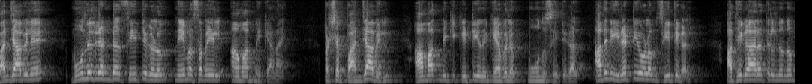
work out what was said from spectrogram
പഞ്ചാബിലെ മൂന്നിൽ രണ്ട് സീറ്റുകളും നിയമസഭയിൽ ആം ആദ്മിക്കാണ്. പക്ഷെ പഞ്ചാബിൽ ആം ആദ്മിക്ക് കിട്ടിയത് കേവലം മൂന്ന് സീറ്റുകൾ. അതിന് ഇരട്ടിയോളം സീറ്റുകൾ അധികാരത്തിൽ നിന്നും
